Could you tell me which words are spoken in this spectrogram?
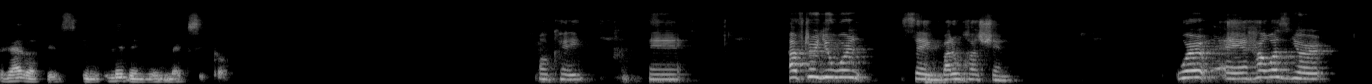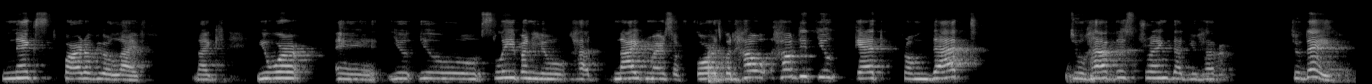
relatives in, living in Mexico. Okay. Uh, after you were saying Baruch Hashem, where uh, how was your next part of your life? Like you were uh, you you sleep and you had nightmares, of course, but how how did you get from that to have the strength that you have today?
